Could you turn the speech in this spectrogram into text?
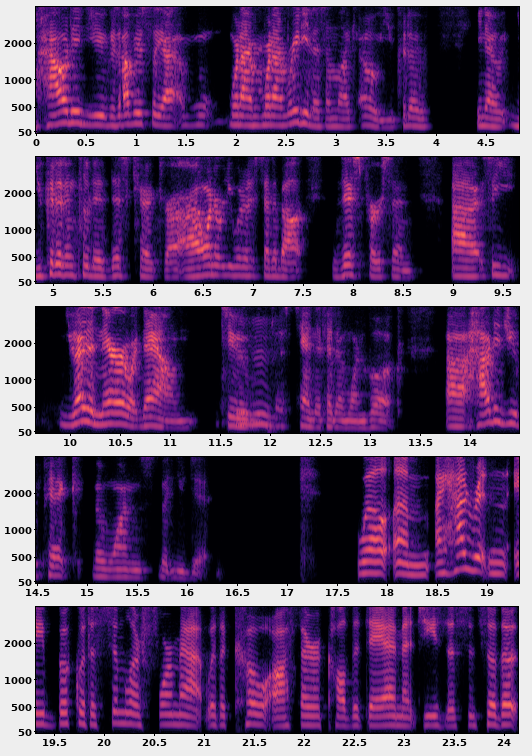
how did you because obviously I, when i'm when i'm reading this i'm like oh you could have you know you could have included this character. I wonder what you would have said about this person. Uh, so you, you had to narrow it down to mm-hmm. just 10 to fit in one book. Uh, how did you pick the ones that you did well, um, I had written a book with a similar format with a co-author called "The Day I Met Jesus," and so the,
